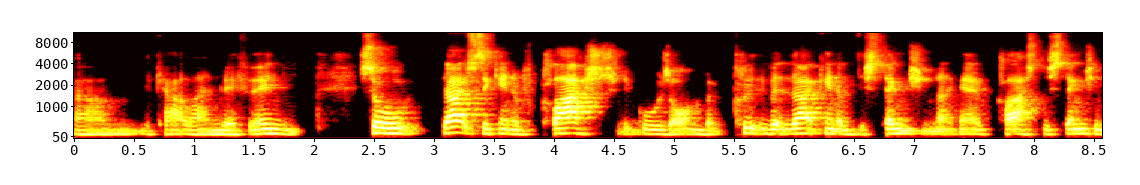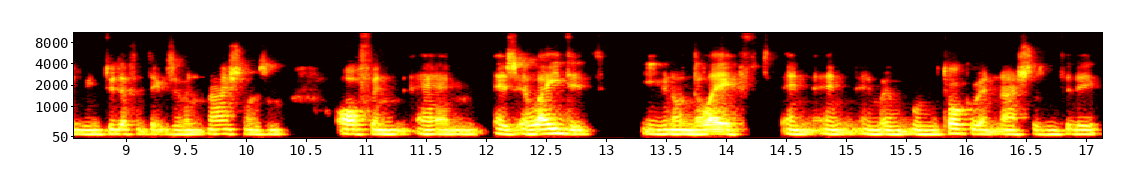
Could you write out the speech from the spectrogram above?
um, the Catalan referendum. So that's the kind of clash that goes on, but, but that kind of distinction, that kind of class distinction between two different types of internationalism often um, is elided, even on the left, and, and, when, when we talk about nationalism today.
